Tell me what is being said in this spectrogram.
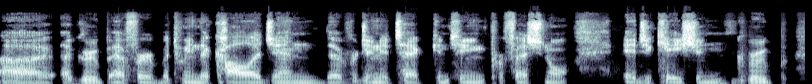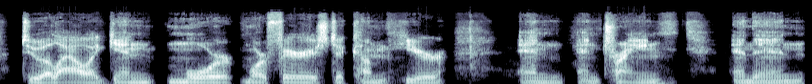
uh, a group effort between the college and the Virginia Tech Continuing Professional Education group to allow again more more farriers to come here and and train and then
